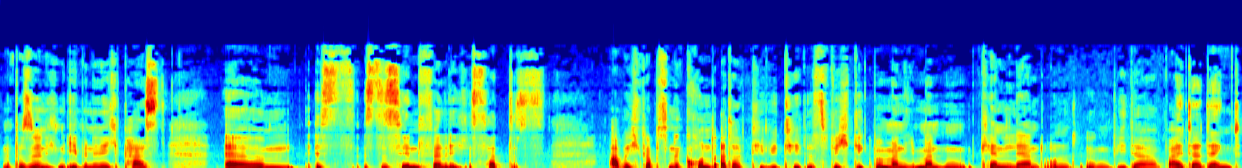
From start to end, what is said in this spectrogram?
einer persönlichen Ebene nicht passt, ähm, ist, ist das hinfällig. Das hat das aber ich glaube, so eine Grundattraktivität ist wichtig, wenn man jemanden kennenlernt und irgendwie da weiterdenkt.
